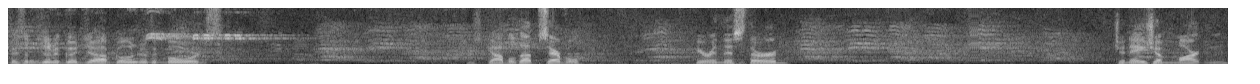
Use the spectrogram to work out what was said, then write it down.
Grissom's doing a good job going to the boards. She's gobbled up several here in this third. Janasia Martin,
